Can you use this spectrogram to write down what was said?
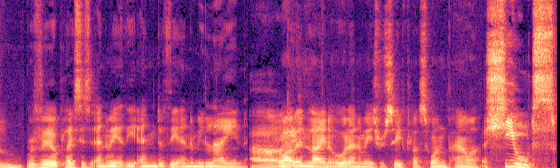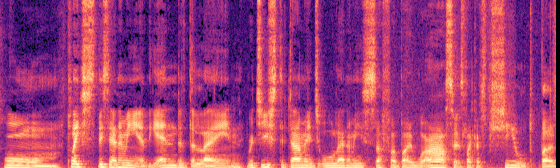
Ooh. Reveal. Place this enemy at the end of the enemy lane. Oh, While okay. in lane, all enemies receive plus one power. A shield swarm. Place this enemy at the end of the lane. Reduce the damage all enemies suffer by. Ah, so it's like a shield bug.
